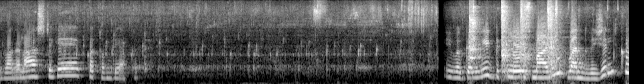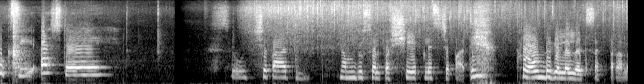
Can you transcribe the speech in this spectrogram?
ಇವಾಗ ಲಾಸ್ಟಿಗೆ ಕೊತ್ತಂಬರಿ ಹಾಕುತ್ತೆ. ಇವಾಗ ಲಿಡ್ ಕ್ಲೋಸ್ ಮಾಡಿ ಒಂದು ವಿಷಲ್ ಕೂಗ್ಸಿ ಅಷ್ಟೇ. ಸೊ ಚಪಾತಿ. ನಮ್ಮದು ಸ್ವಲ್ಪ ಶೇಪ್ಲೆಸ್ ಚಪಾತಿ. ರೌಂಡಿಗೆಲ್ಲ ಲಟ್ಸಕ್ ಬರಲ್ಲ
